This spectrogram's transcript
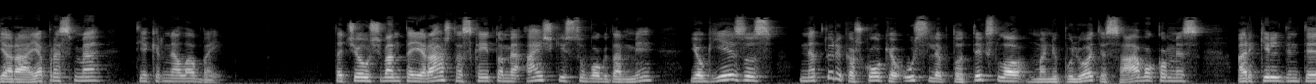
gerąją prasme, tiek ir nelabai. Tačiau šventą įraštą skaitome aiškiai suvokdami, jog Jėzus neturi kažkokio užslėpto tikslo manipuliuoti savokomis ar kildinti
